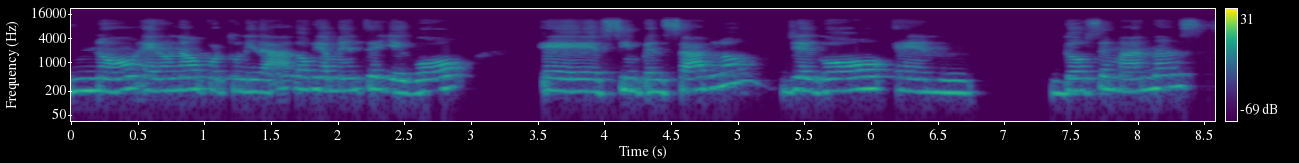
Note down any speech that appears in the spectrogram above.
no, era una oportunidad, obviamente llegó eh, sin pensarlo, llegó en dos semanas,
